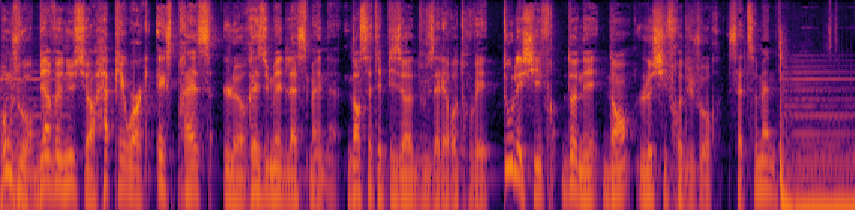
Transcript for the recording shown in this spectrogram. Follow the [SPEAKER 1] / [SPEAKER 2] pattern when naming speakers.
[SPEAKER 1] Bonjour, bienvenue sur Happy Work Express, le résumé de la semaine. Dans cet épisode, vous allez retrouver tous les chiffres donnés dans le chiffre du jour cette semaine.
